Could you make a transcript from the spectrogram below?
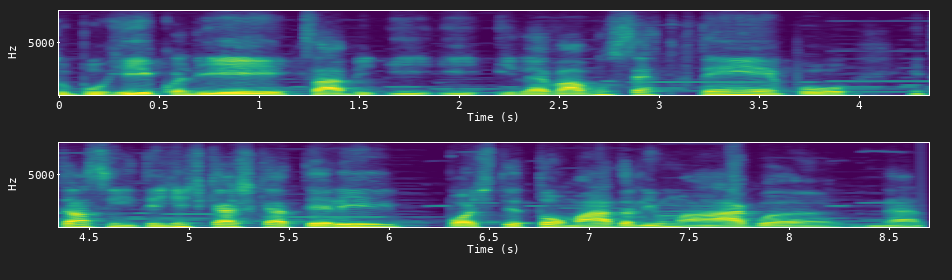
do burrico ali, sabe? E, e- e levava um certo tempo. Então, assim, tem gente que acha que até ele pode ter tomado ali uma água, né?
